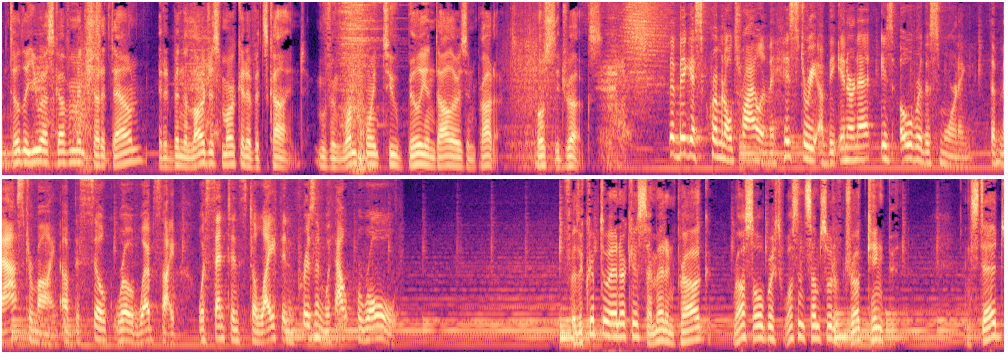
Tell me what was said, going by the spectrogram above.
Until the US government shut it down, it had been the largest market of its kind, moving $1.2 billion in product, mostly drugs. The biggest criminal trial in the history of the internet is over this morning. The mastermind of the Silk Road website was sentenced to life in prison without parole. For the crypto anarchists I met in Prague, Ross Ulbricht wasn't some sort of drug kingpin. Instead,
